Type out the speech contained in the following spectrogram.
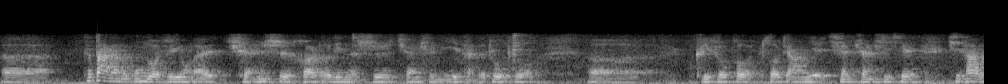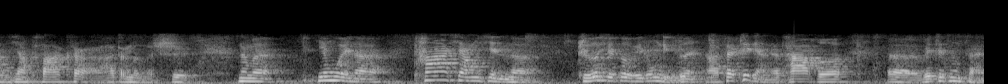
呃，他大量的工作是用来诠释赫尔德林的诗，诠释尼采的著作，呃，可以说做做这样也诠诠释一些其他人像克拉克尔啊等等的诗。那么因为呢，他相信呢。哲学作为一种理论啊，在这点呢，他和呃维特根斯坦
